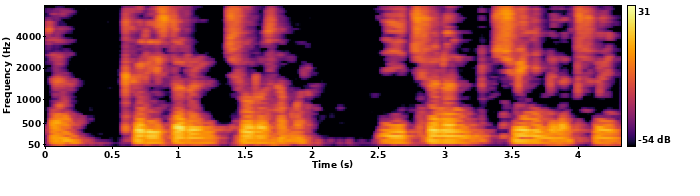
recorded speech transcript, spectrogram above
자, 그리스도를 주로 삼어라. 이 주는 주인입니다, 주인.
